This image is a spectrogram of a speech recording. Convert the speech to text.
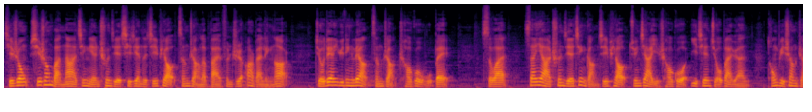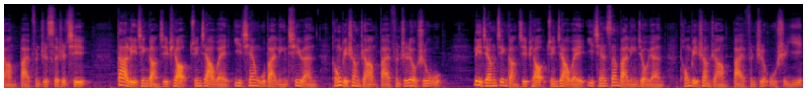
其中，西双版纳今年春节期间的机票增长了百分之二百零二，酒店预订量增长超过五倍。此外，三亚春节进港机票均价已超过一千九百元，同比上涨百分之四十七；大理进港机票均价为一千五百零七元，同比上涨百分之六十五；丽江进港机票均价为一千三百零九元，同比上涨百分之五十一。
